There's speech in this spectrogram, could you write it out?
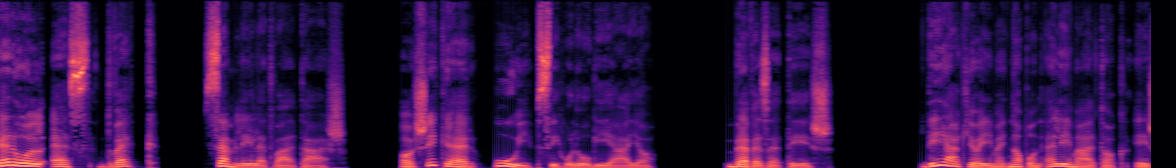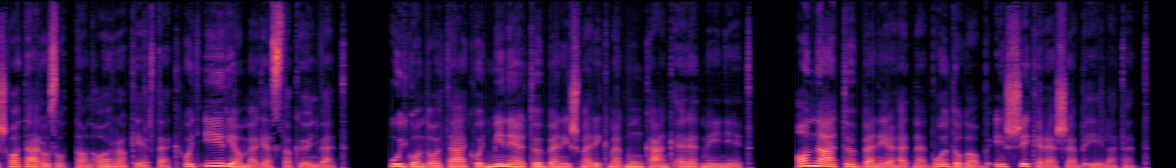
Carol S. Dweck Szemléletváltás A siker új pszichológiája Bevezetés Diákjaim egy napon elém álltak, és határozottan arra kértek, hogy írjam meg ezt a könyvet. Úgy gondolták, hogy minél többen ismerik meg munkánk eredményét, annál többen élhetnek boldogabb és sikeresebb életet.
